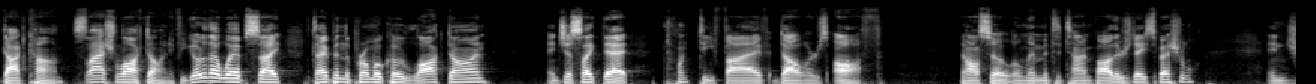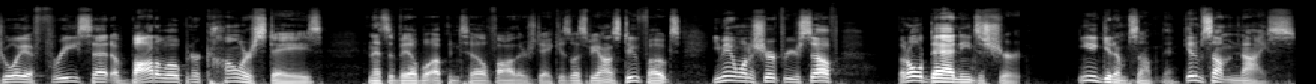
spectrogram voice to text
dot com slash locked on. If you go to that website, type in the promo code locked on, and just like that, $25 off. And also a limited time Father's Day special. Enjoy a free set of bottle opener collar stays, and that's available up until Father's Day. Because let's be honest, too, folks, you may want a shirt for yourself, but old dad needs a shirt. You need to get him something. Get him something nice.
